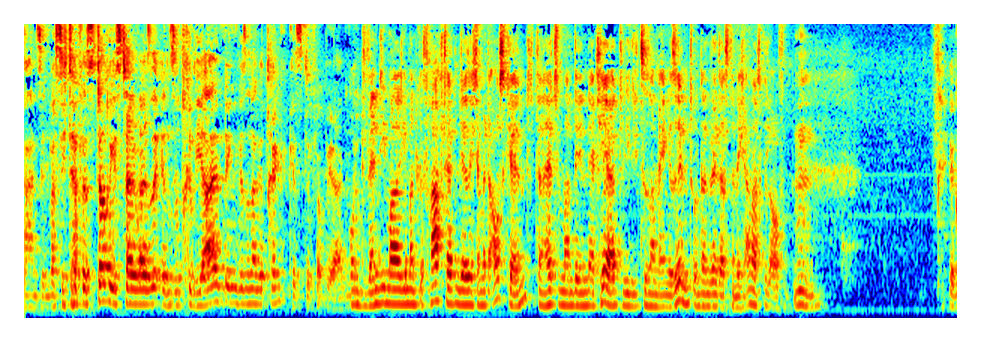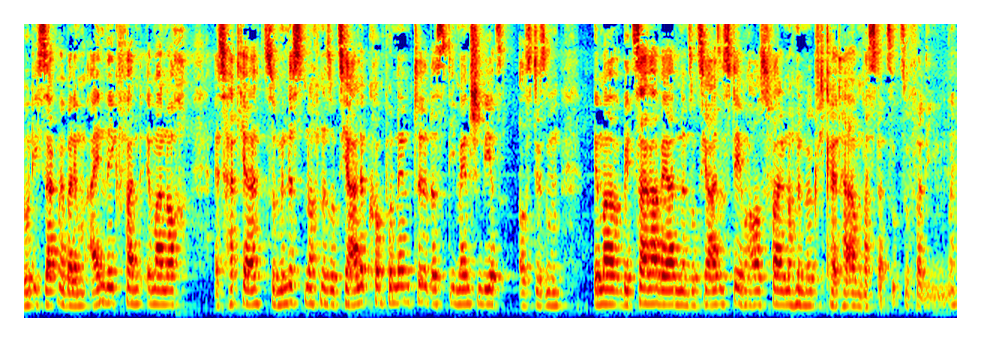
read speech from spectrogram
Wahnsinn, was sich da für Stories teilweise in so trivialen Dingen wie so einer Getränkekiste verbergen. Und wenn die mal jemand gefragt hätten, der sich damit auskennt, dann hätte man denen erklärt, wie die Zusammenhänge sind und dann wäre das nämlich anders gelaufen. Mhm. Ja gut, ich sag mir bei dem Einwegpfand immer noch, es hat ja zumindest noch eine soziale Komponente, dass die Menschen, die jetzt aus diesem immer bizarrer werdenden Sozialsystem rausfallen, noch eine Möglichkeit haben, was dazu zu verdienen. Ne?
